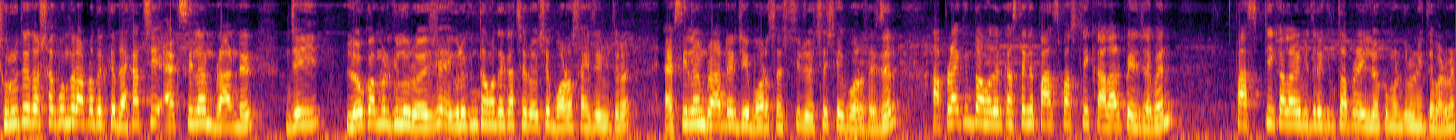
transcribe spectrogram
শুরুতে দর্শক বন্ধুরা, আপনাদেরকে দেখাচ্ছি অ্যাক্সিলেন্ট ব্র্যান্ডের যেই লো কমেন্টগুলো রয়েছে, এগুলো কিন্তু আমাদের কাছে রয়েছে বড় সাইজের ভিতরে। অ্যাক্সিলেন্ট ব্র্যান্ডের যে বড় সাইজটি রয়েছে, সেই বড় সাইজের আপনারা কিন্তু আমাদের কাছ থেকে পাঁচ, পাঁচটি কালার পেয়ে যাবেন। পাঁচটি কালারের ভিতরে কিন্তু আপনারা এই লো কমেন্টগুলো নিতে পারবেন।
